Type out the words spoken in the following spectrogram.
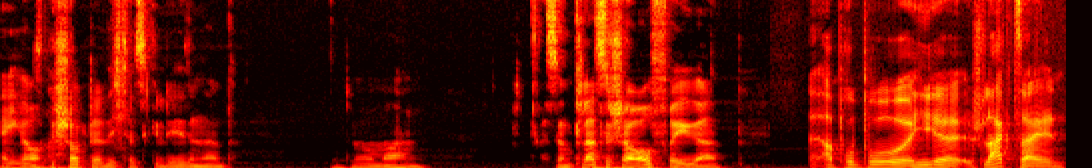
Ja, ich war auch geschockt, als ich das gelesen habe. Was soll man machen? Das ist so ein klassischer Aufreger. Apropos hier Schlagzeilen,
